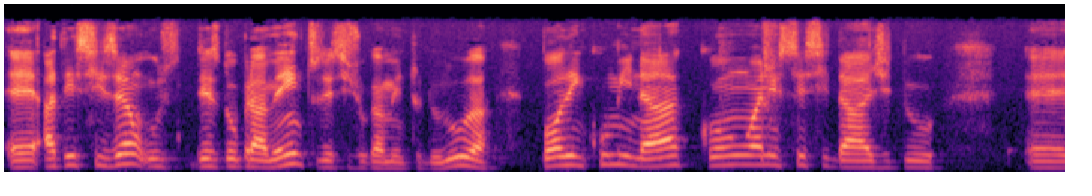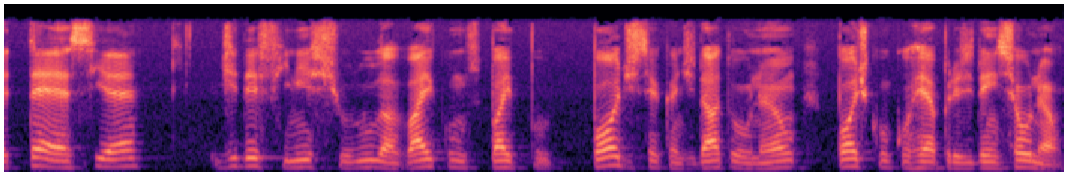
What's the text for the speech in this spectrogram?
É, a decisão, os desdobramentos desse julgamento do Lula podem culminar com a necessidade do é, TSE de definir se o Lula vai, vai pode ser candidato ou não, pode concorrer à presidência ou não.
